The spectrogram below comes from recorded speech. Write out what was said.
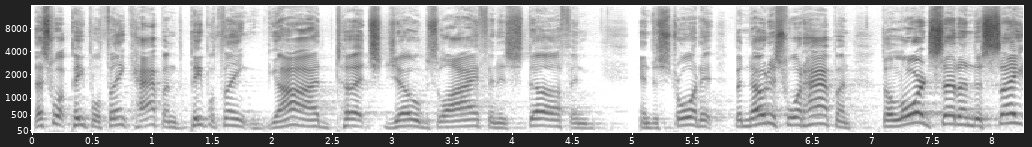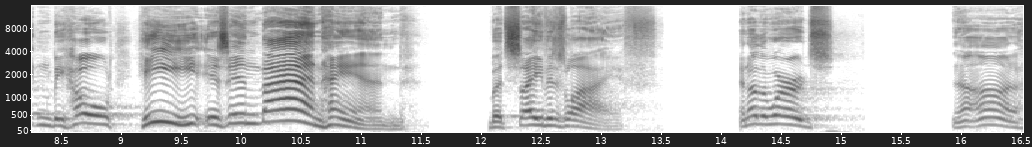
That's what people think happened. People think God touched Job's life and his stuff and and destroyed it. But notice what happened. The Lord said unto Satan, Behold, he is in thine hand, but save his life. In other words, uh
